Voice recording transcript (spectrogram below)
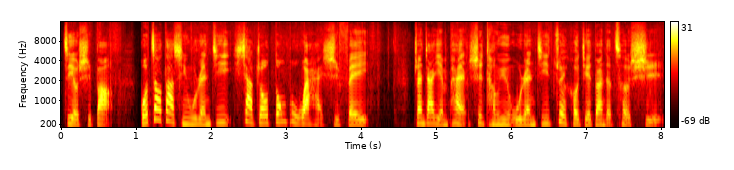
自由时报，国造大型无人机下周东部外海试飞，专家研判是腾云无人机最后阶段的测试。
